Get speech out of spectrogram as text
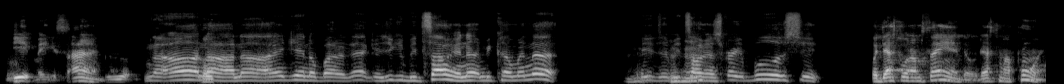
it, make it sound good. Nah, nah, nah. I ain't getting nobody that because you could be talking, nothing be coming up. Mm-hmm. You just be mm-hmm. talking straight bullshit. But that's what I'm saying though. That's my point.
